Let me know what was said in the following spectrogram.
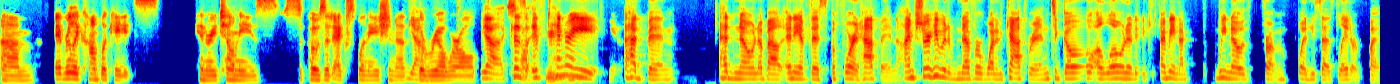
um it really complicates henry tilney's supposed explanation of Yeah. the real world Yeah, because So- if Mhm. Henry Yeah. had been had known about any of this before it happened, I'm sure he would have never wanted Catherine to go alone. And I mean, I, we know from what he says later, but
